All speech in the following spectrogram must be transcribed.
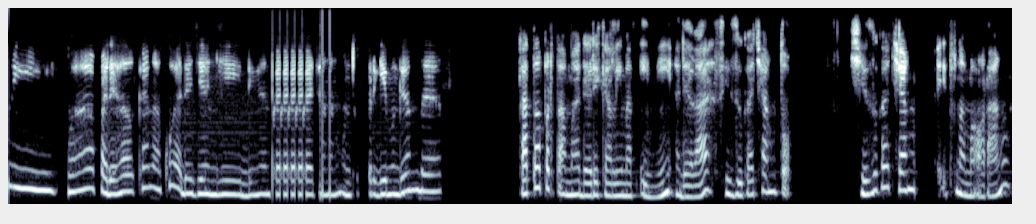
に. Wah, padahal kan aku ada janji dengan kakak-kakak jangan untuk pergi menggambar. Kata pertama dari kalimat ini adalah Shizuka Changto. Shizuka Chang itu nama orang,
